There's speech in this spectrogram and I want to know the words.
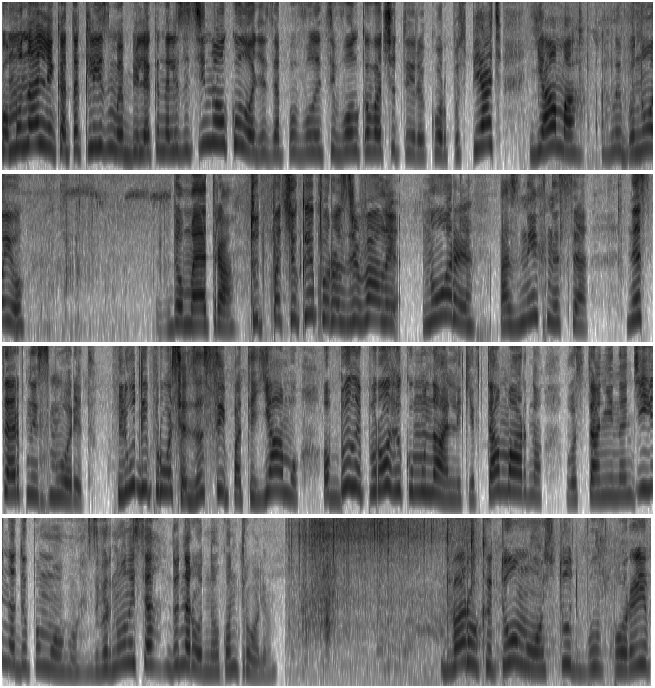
Комунальні катаклізми біля каналізаційного колодязя по вулиці Волкова, 4, корпус 5, яма глибиною до метра. Тут пацюки порозривали нори, а з них несе нестерпний сморід. Люди просять засипати яму, оббили пороги комунальників та марно в останній надії на допомогу звернулися до народного контролю. Два роки тому ось тут був порив,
